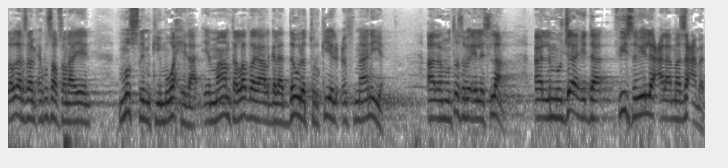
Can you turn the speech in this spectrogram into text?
labada arsa maxay ku saabsanaayeen? Muslimkii muwaxida ee maanta la dagaalgala dowla turkiya alcumaaniya almuntasaba ila islaam almujaahida fii sabiili illah calaa maa zacamad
